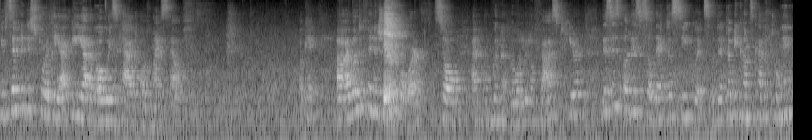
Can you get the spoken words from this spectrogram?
you've simply destroyed the idea I've always had of myself. Okay, uh, I want to finish four, so I'm, I'm going to go a little fast here. This is, oh, this is Odetta's sequence. Odetta becomes catatonic.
